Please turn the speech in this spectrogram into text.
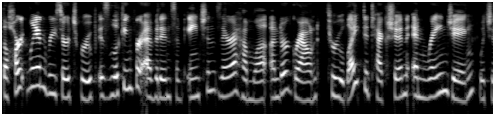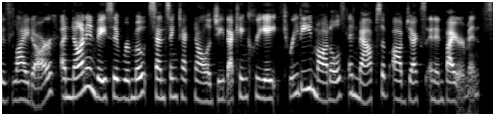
"The Heartland Research Group is looking for evidence of ancient Zarahemla underground through light detection and ranging, which is lidar, a non-invasive remote sensing technology that can create 3D models and maps of objects and environments.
